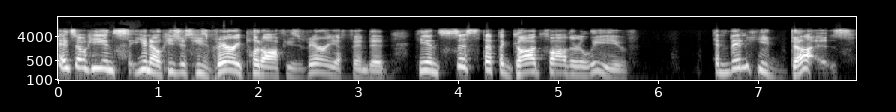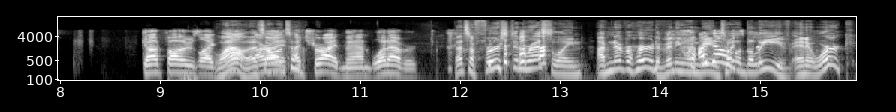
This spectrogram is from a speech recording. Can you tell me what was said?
And so he ins- you know he's just he's very put off he's very offended he insists that the godfather leave and then he does godfather's like Wow, wow that's all all right it took. i tried man whatever That's a first in wrestling. I've never heard of anyone being know, told to leave and it work.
